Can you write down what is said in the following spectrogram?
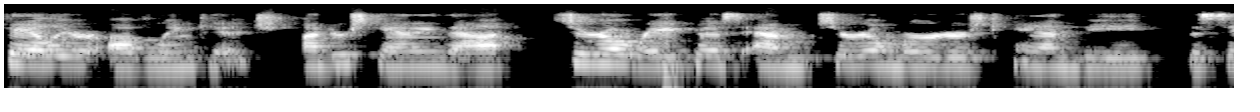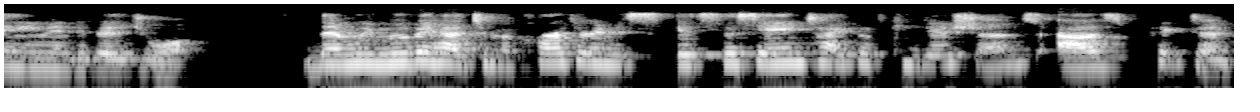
failure of linkage, understanding that serial rapists and serial murders can be the same individual. Then we move ahead to McArthur, and it's, it's the same type of conditions as Pickton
